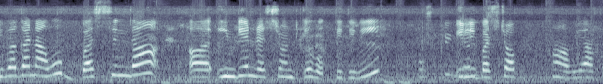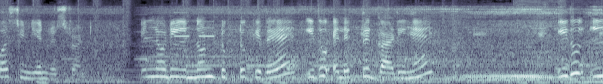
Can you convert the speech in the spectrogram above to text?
ಇವಾಗ ನಾವು ಬಸ್ಸಿಂದ ಇಂಡಿಯನ್ ರೆಸ್ಟೋರೆಂಟ್ಗೆ ಹೋಗ್ತಿದ್ದೀವಿ. ಇಲ್ಲಿ ಬಸ್ ಸ್ಟಾಪ್ ಹಾಂ ಯಾ ಫಸ್ಟ್ ಇಂಡಿಯನ್ ರೆಸ್ಟೋರೆಂಟ್ ಇಲ್ಲಿ ನೋಡಿ ಇನ್ನೊಂದು ಟುಕ್ ಟುಕ್ ಇದೆ. ಇದು ಎಲೆಕ್ಟ್ರಿಕ್ ಗಾಡಿನೇ. ಇದು ಈ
